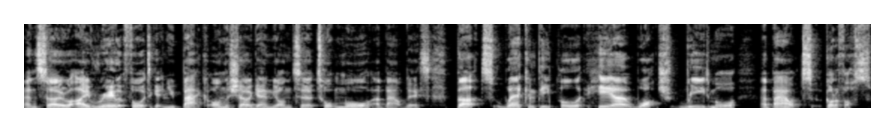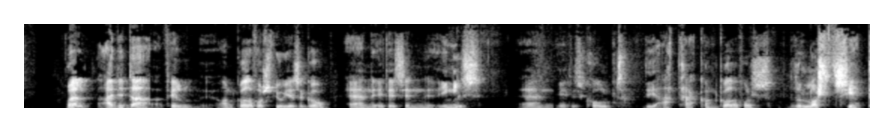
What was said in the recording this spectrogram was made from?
And so I really look forward to getting you back on the show again, Jon, to talk more about this. But where can people hear, watch, read more about Godafoss? Well, I did a film on Godafoss a few years ago, and it is in English. and it is called The Attack on Godafoss, The Lost Ship,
